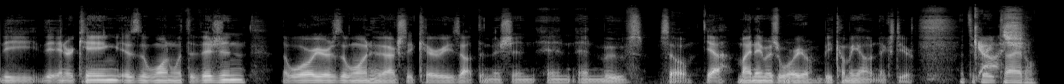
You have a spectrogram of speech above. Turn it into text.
The, the inner king is the one with the vision. The warrior is the one who actually carries out the mission and, and moves. So yeah, my name is Warrior. Will be coming out next year. That's a Gosh. great title.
